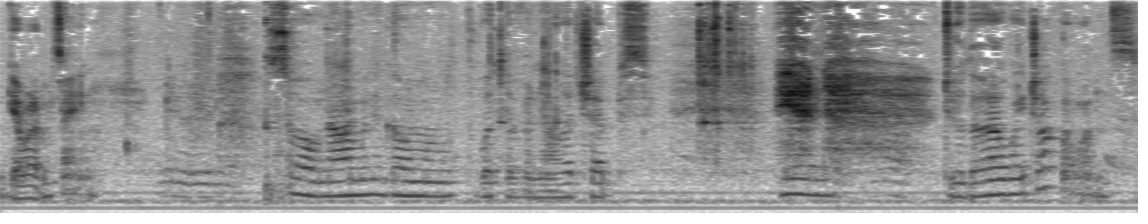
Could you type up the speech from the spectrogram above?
you get what I'm saying. So now I'm gonna go with the vanilla chips and do the white chocolate ones.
